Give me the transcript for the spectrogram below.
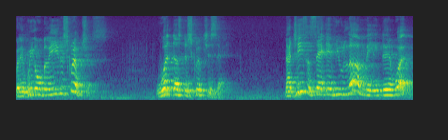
But if we're going to believe the scriptures, what does the scripture say? Now, Jesus said, if you love me, then what?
